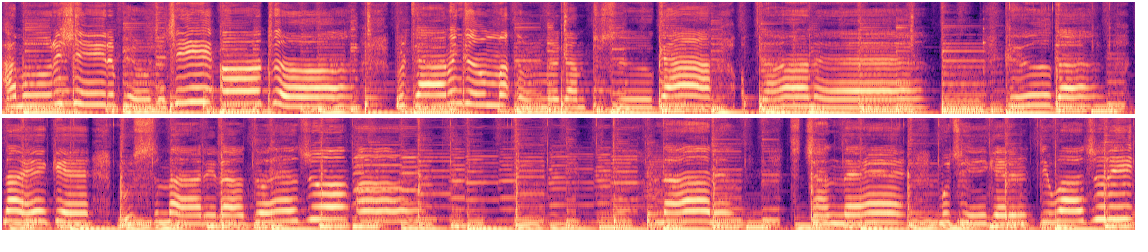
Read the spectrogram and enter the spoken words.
아무리 싫은 표정 지어도 불타는 그 마음을 감출 수가 나에게 무슨 말이라도 해줘. 나는 지쳤네. 무지개를 띄워주리.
